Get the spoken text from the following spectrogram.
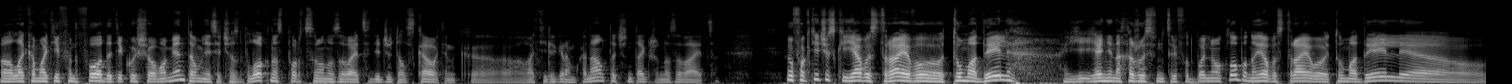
э, Локомотив Инфо до текущего момента. У меня сейчас блог на Sports.ru называется Digital Scouting, э, а телеграм-канал точно так же называется. Ну, фактически я выстраиваю ту модель, я не нахожусь внутри футбольного клуба, но я выстраиваю ту модель э,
